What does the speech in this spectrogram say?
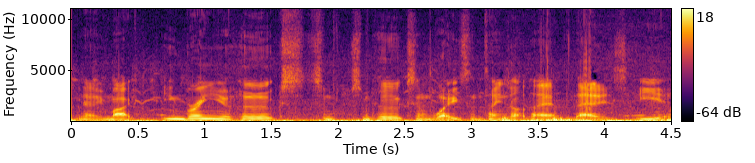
you know you might you can bring your hooks, some some hooks and weights and things like that. That is it.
